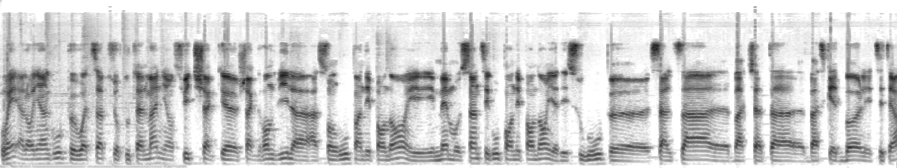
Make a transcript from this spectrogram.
Oui, alors il y a un groupe WhatsApp sur toute l'Allemagne et ensuite chaque chaque grande ville a, son groupe indépendant et même au sein de ces groupes indépendants, il y a des sous-groupes salsa, bachata, basketball, etc.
